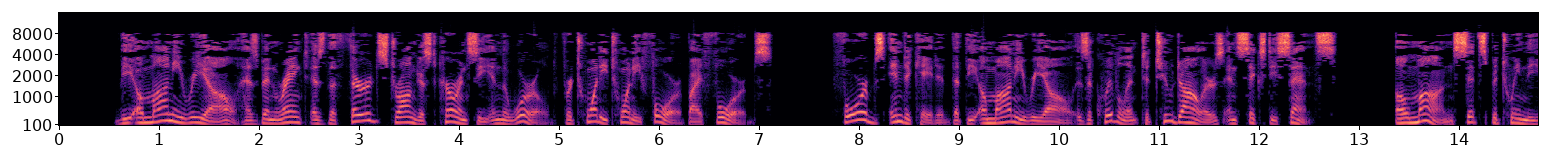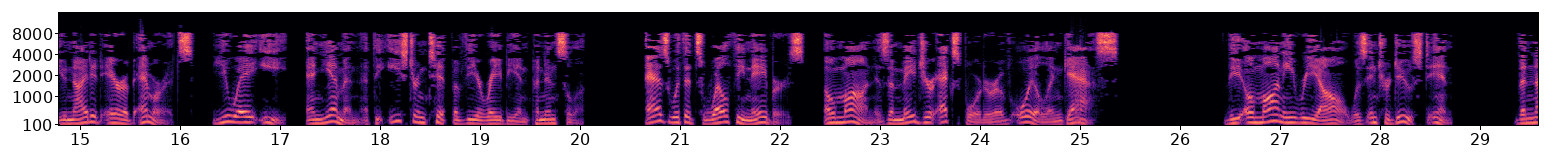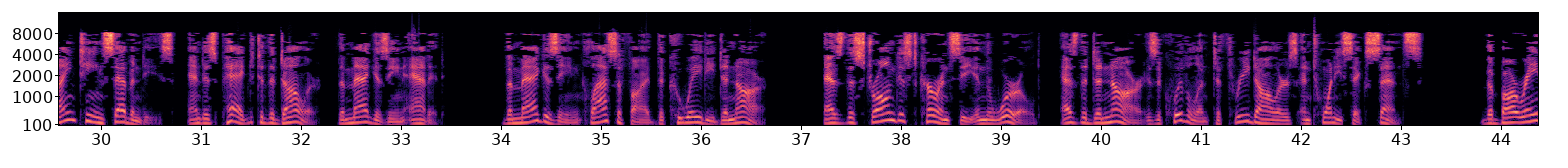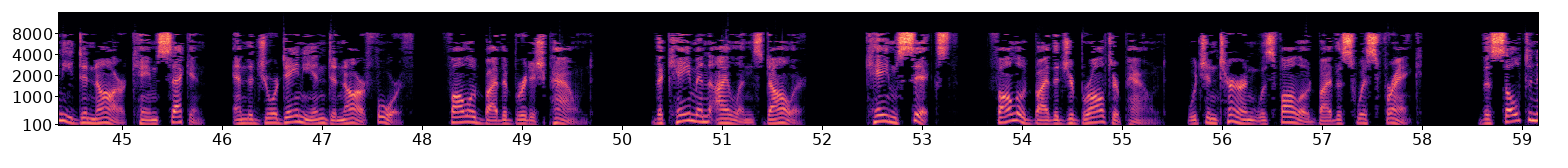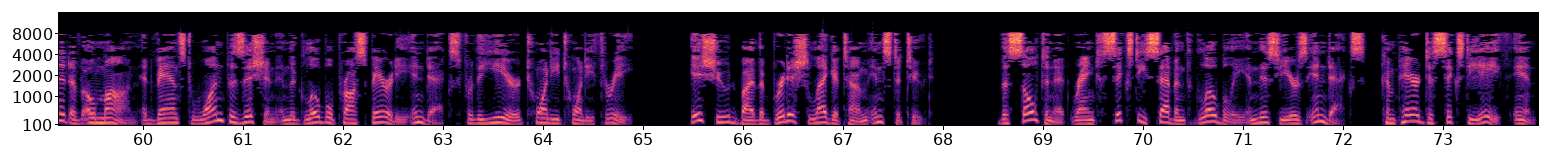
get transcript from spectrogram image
The Omani Rial has been ranked as the third strongest currency in the world for 2024 by Forbes. Forbes indicated that the Omani Rial is equivalent to $2.60. Oman sits between the United Arab Emirates, UAE, and Yemen at the eastern tip of the Arabian Peninsula. As with its wealthy neighbors, Oman is a major exporter of oil and gas. The Omani Rial was introduced in the 1970s, and is pegged to the dollar, the magazine added. The magazine classified the Kuwaiti dinar as the strongest currency in the world, as the dinar is equivalent to $3.26. The Bahraini dinar came second, and the Jordanian dinar fourth, followed by the British pound. The Cayman Islands dollar came sixth, followed by the Gibraltar pound, which in turn was followed by the Swiss franc. The Sultanate of Oman advanced one position in the Global Prosperity Index for the year 2023. Issued by the British Legatum Institute. The Sultanate ranked 67th globally in this year's index, compared to 68th in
